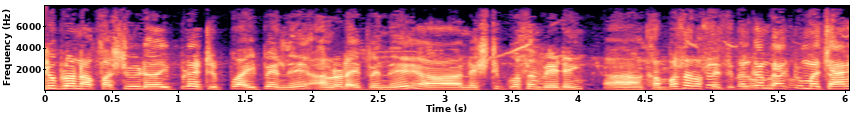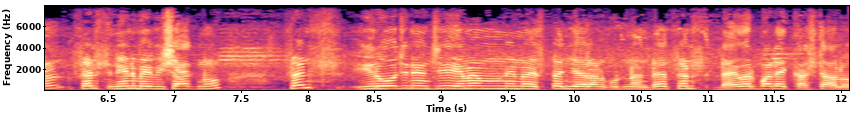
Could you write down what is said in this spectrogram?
యూట్యూబ్లో నా ఫస్ట్ వీడియో ఇప్పుడే ట్రిప్ అయిపోయింది అన్లోడ్ అయిపోయింది. నెక్స్ట్ ట్రిప్ కోసం వెయిటింగ్ కంపల్సరీ వస్తాయి welcome back to my channel friends నేను మీ విశాఖ్ను. ఫ్రెండ్స్ ఈ రోజు నుంచి ఏమేమి నేను ఎక్స్ప్లెయిన్ చేయాలనుకుంటున్నా అంటే ఫ్రెండ్స్ డ్రైవర్ పడే కష్టాలు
